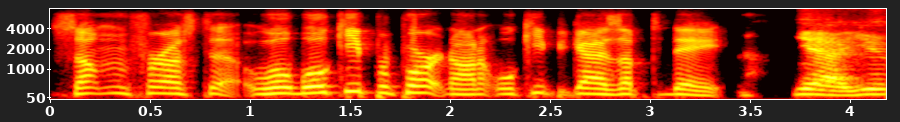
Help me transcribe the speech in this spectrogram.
something for us to. We'll we'll keep reporting on it. We'll keep you guys up to date. Yeah, you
